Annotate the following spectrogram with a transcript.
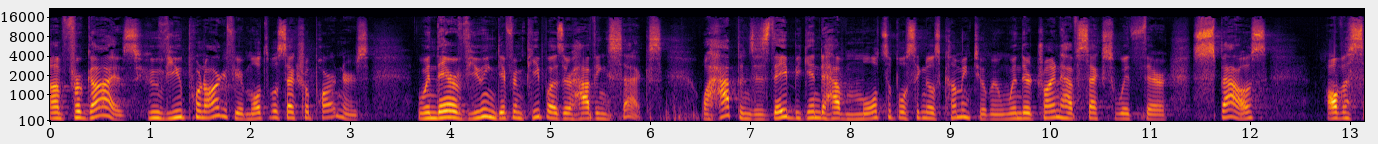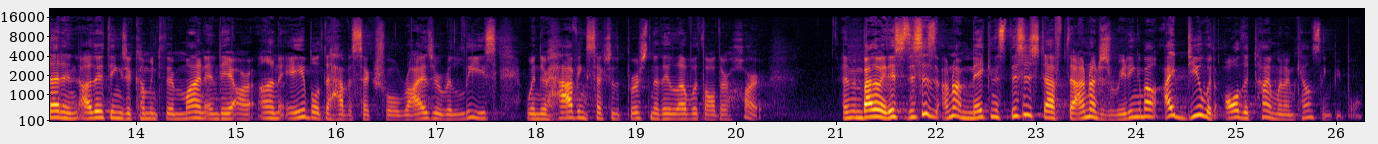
um, for guys who view pornography of multiple sexual partners when they're viewing different people as they're having sex, what happens is they begin to have multiple signals coming to them. And when they're trying to have sex with their spouse, all of a sudden other things are coming to their mind and they are unable to have a sexual rise or release when they're having sex with the person that they love with all their heart. And by the way, this, this is, I'm not making this, this is stuff that I'm not just reading about, I deal with all the time when I'm counseling people.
